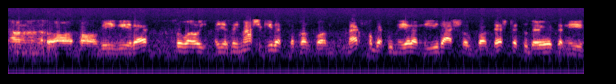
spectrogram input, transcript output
a, a, a végére, Szóval, hogy, hogy ez egy másik életszakaszban meg fog-e tudni jelenni írásokban, testet tud-e ölteni,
